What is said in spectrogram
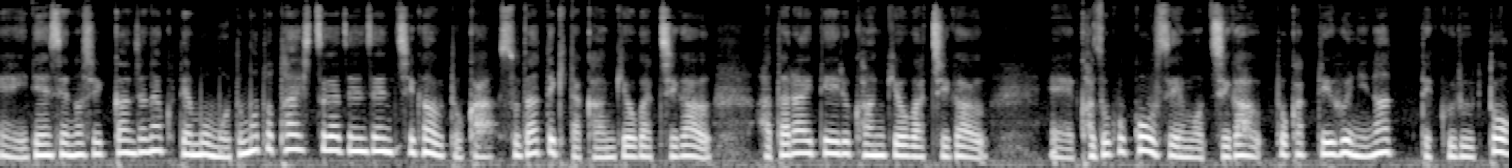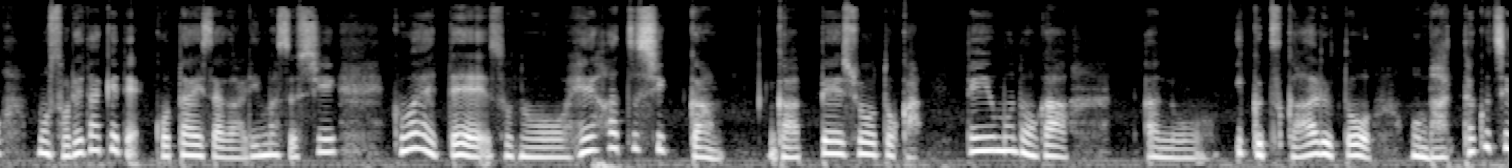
え、遺伝性の疾患じゃなくてももともと体質が全然違うとか育ってきた環境が違う働いている環境が違う、え、家族構成も違うとかっていうふうになってくるともうそれだけで個体差がありますし加えてその併発疾患合併症とかっていうものがあのいくつかあるともう全く違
